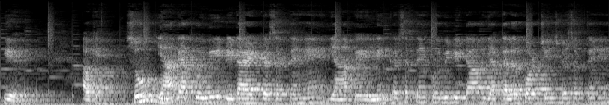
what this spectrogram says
here. Okay so यहाँ पे आप कोई भी डेटा ऐड कर सकते हैं, यहाँ पे लिंक कर सकते हैं कोई भी डेटा या कलर कोड चेंज कर सकते हैं।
